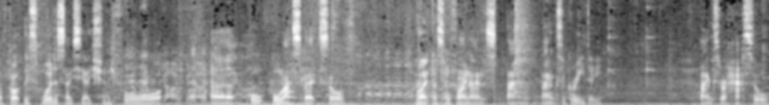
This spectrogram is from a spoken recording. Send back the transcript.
I've got this word association for uh, all, all aspects of Right. personal finance. Bank, banks are greedy. Banks are a hassle.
